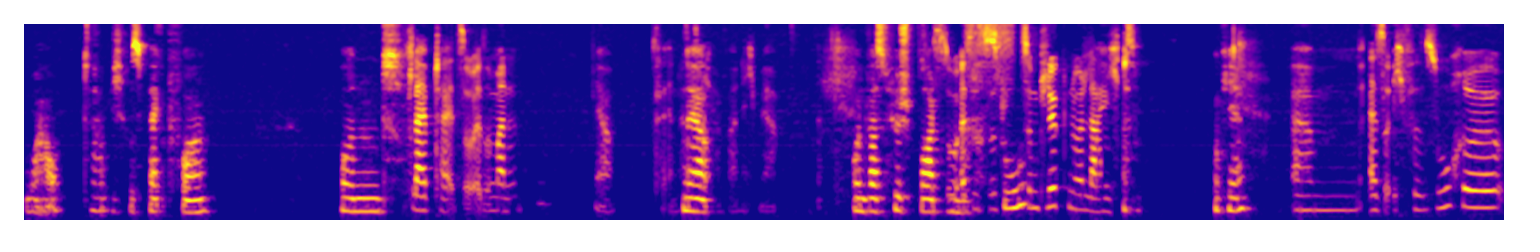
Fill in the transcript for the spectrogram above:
wow, da habe ich Respekt vor. Und bleibt halt so. Also man ja, verändert ja. sich einfach nicht mehr. Und was für Sport so, machst also es ist du? zum Glück nur leicht. Okay. Ähm, also ich versuche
